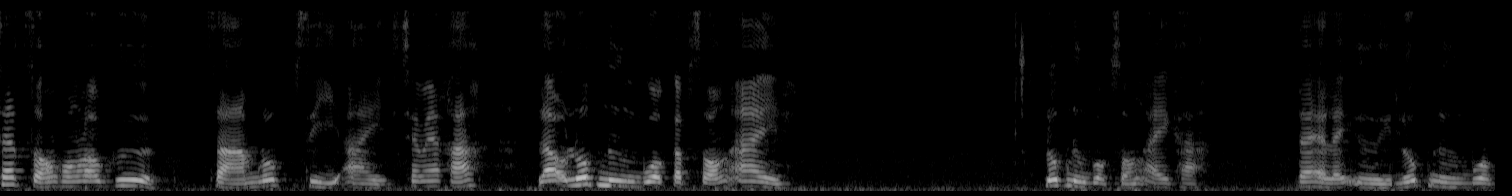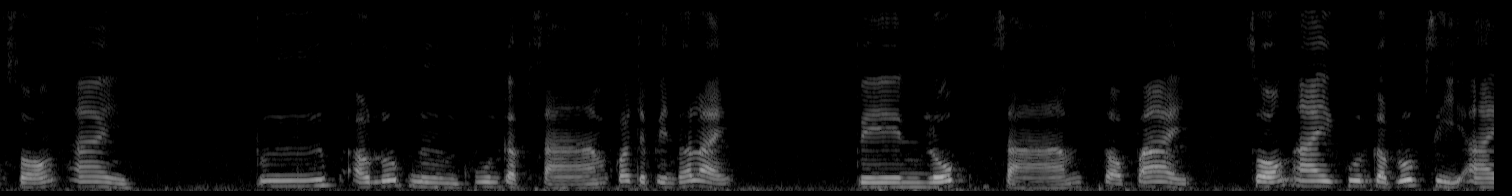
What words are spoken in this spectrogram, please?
z 2ของเราคือ3ลบ 4i ใช่ไหมคะ เราลบ1บวกกับ 2i ลบ1บวก 2i ค่ะ ได้อะไรเอ่ย ลบ1บวก 2i ปึ๊บ เอาลบ 1 คูณกับ 3 ก็จะเป็นเท่าไหร่ เป็นลบ 3 ต่อไป 2i คูณกับลบ 4i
